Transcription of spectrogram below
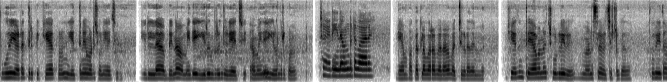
புரியாட்ட திருப்பி கேட்கணும்னு எத்தனையோ மட்டும் சொல்லியாச்சு. இல்லை அப்படின்னா அமைதியாக இருந்துருன்னு சொல்லியாச்சு. அமைதியாக இருந்திருக்கணும். சரி நான் உங்ககிட்ட வரேன். என் பக்கத்தில் வர வேலை வச்சுக்கிடாத என்ன எதுவும் தேவைன்னா சொல்லிடு மனசில் வச்சுட்டு இருக்காத புரியுதா?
